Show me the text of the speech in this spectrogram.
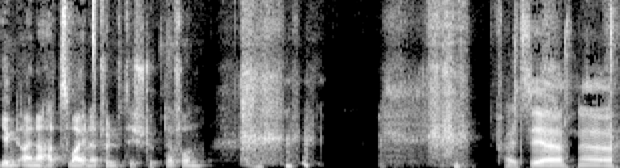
Irgendeiner hat 250 Stück davon. Falls ihr eine,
